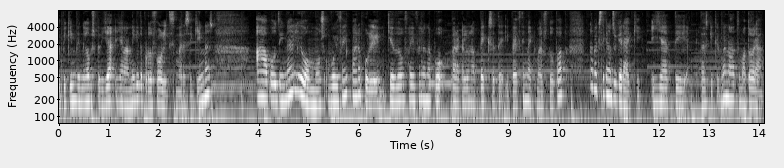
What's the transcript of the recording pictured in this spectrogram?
επικίνδυνη όψη παιδιά για να ανοίγετε πορτοφόλι τις ημέρες εκείνες. Από την άλλη όμως βοηθάει πάρα πολύ και εδώ θα ήθελα να πω παρακαλώ να παίξετε υπεύθυνα εκ μέρους του ΟΠΑΠ να παίξετε και ένα τζοκεράκι γιατί τα συγκεκριμένα άτομα τώρα,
